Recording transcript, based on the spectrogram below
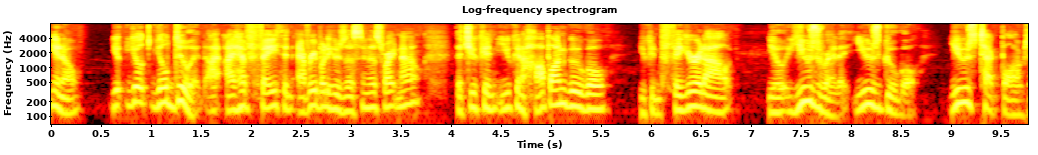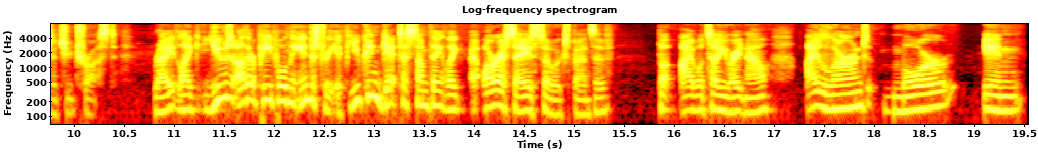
you know you, will you'll, you'll do it. I, I have faith in everybody who's listening to this right now that you can you can hop on Google, you can figure it out. You'll use Reddit, use Google, use tech blogs that you trust, right? Like use other people in the industry. If you can get to something like RSA is so expensive, but I will tell you right now, I learned more in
